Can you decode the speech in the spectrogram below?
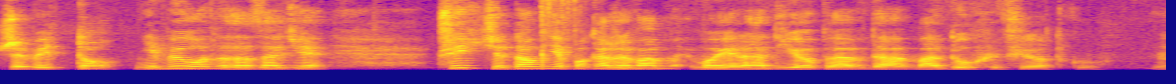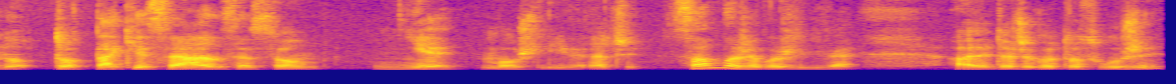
Żeby to nie było na zasadzie przyjdźcie do mnie, pokażę Wam moje radio, prawda, ma duchy w środku. No to takie seanse są niemożliwe. Znaczy, są może możliwe, ale do czego to służy?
